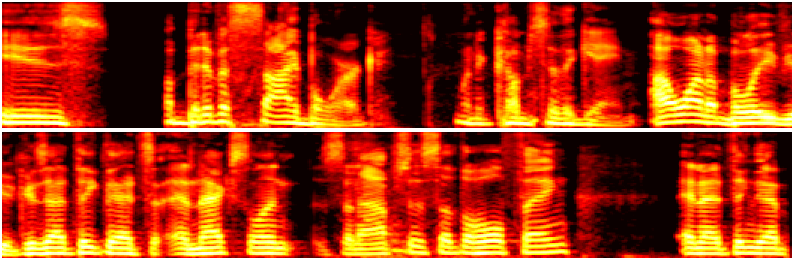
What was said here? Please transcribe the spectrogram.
is a bit of a cyborg when it comes to the game. I want to believe you because I think that's an excellent synopsis of the whole thing. And I think that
